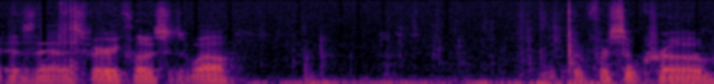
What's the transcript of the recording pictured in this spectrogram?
as that is very close as well. Looking for some Chrome.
